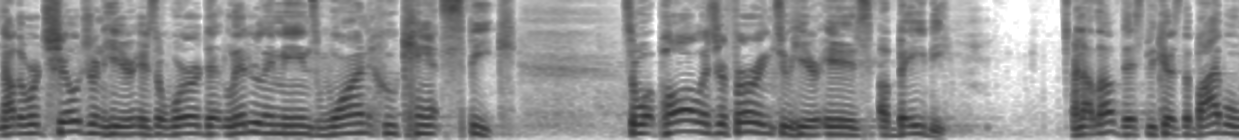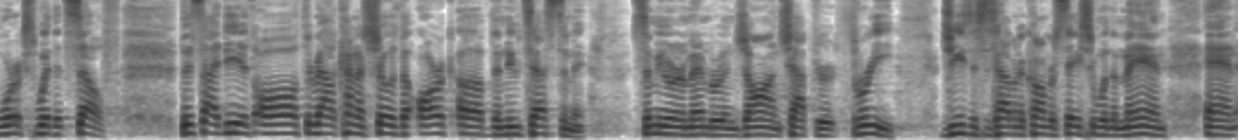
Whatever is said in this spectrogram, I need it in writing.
Now, the word children here is a word that literally means one who can't speak. So, what Paul is referring to here is a baby. And I love this because the Bible works with itself. This idea is all throughout, kind of shows the arc of the New Testament. Some of you remember in John chapter 3, Jesus is having a conversation with a man, and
